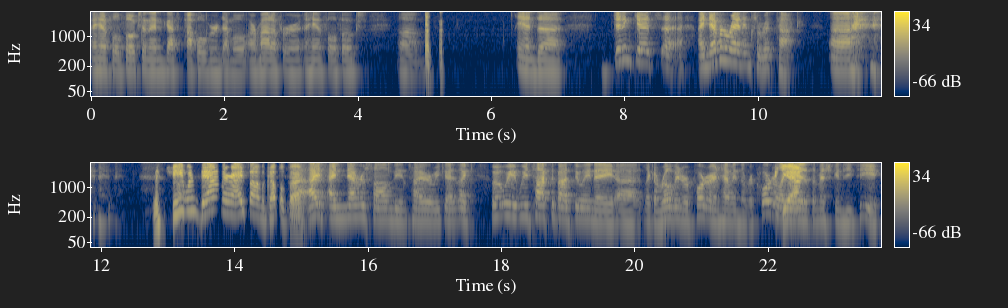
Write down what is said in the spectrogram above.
a handful of folks, and then got to pop over and demo Armada for a handful of folks, um, and uh, didn't get. Uh, I never ran into Rick Talk. Uh, He was down there. I saw him a couple times. yeah. I I never saw him the entire weekend. Like we we talked about doing a uh, like a roving reporter and having the recorder like Yeah. I did at the Michigan GT.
